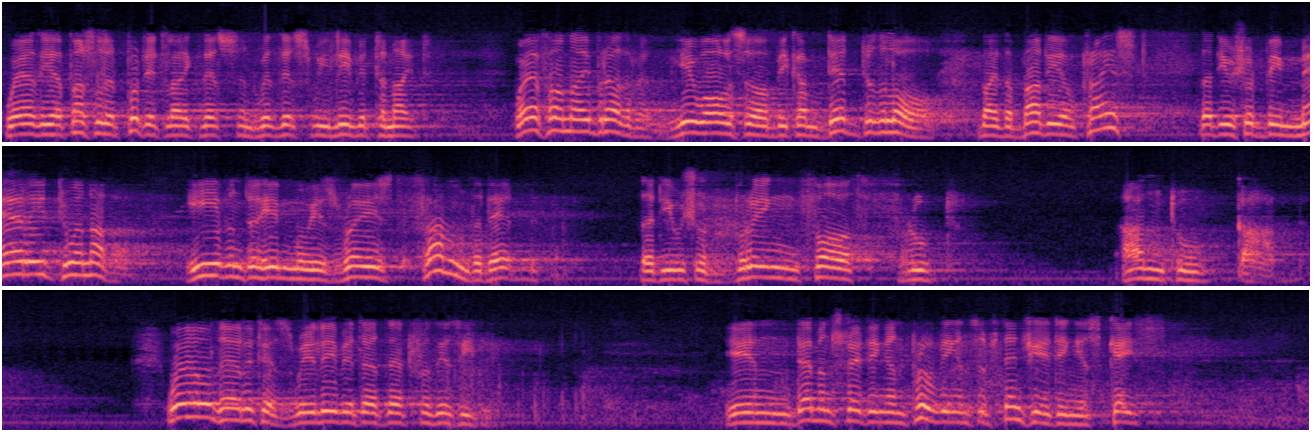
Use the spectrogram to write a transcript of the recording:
where the apostle had put it like this, and with this we leave it tonight. Wherefore, my brethren, you also have become dead to the law by the body of Christ, that you should be married to another, even to him who is raised from the dead that you should bring forth fruit unto God. Well, there it is. We leave it at that for this evening. In demonstrating and proving and substantiating his case,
